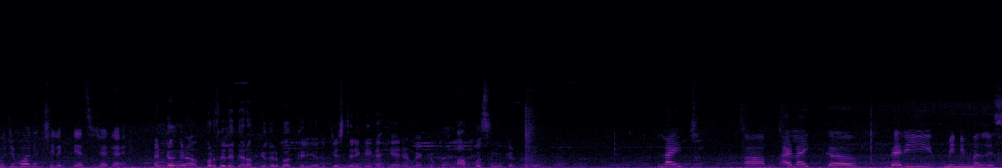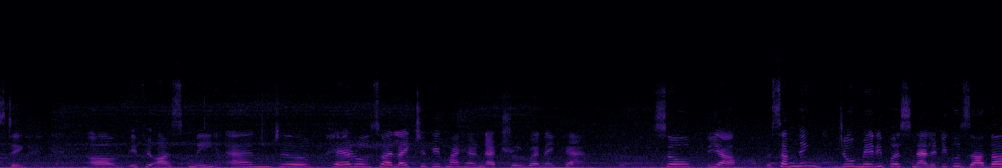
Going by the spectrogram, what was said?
मुझे बहुत अच्छी लगती है ऐसी जगह। एंड कंगना पर्सनली अगर आपकी अगर बात करिए तो किस तरीके का हेयर एंड मेकअप आप पसंद करते हो? Uh, very minimalistic um, if you ask me and uh, hair also i like to keep my hair natural when i can. So yeah something जो मेरी personality को ज़्यादा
